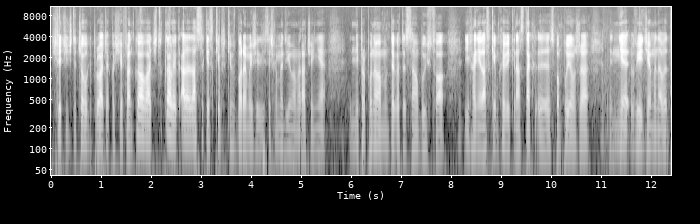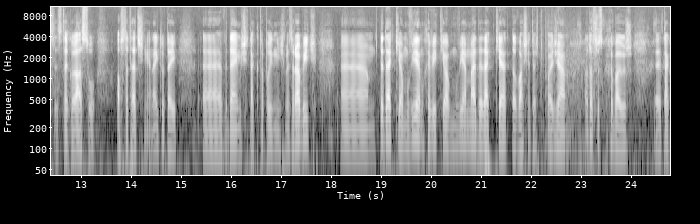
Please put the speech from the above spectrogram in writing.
świecić te czołgi, próbować jakoś je flankować, cokolwiek, ale lasek jest kiepskim wyborem, jeżeli jesteśmy mediumem, raczej nie, nie proponowałbym tego, to jest samobójstwo, jechanie laskiem, heavyki nas tak y, spompują, że nie wyjedziemy nawet z tego lasu ostatecznie. No i tutaj e, wydaje mi się, tak to powinniśmy zrobić. E, te deki omówiłem, heavyki omówiłem, medy lekkie, to właśnie też tu powiedziałem. No to wszystko chyba już e, tak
